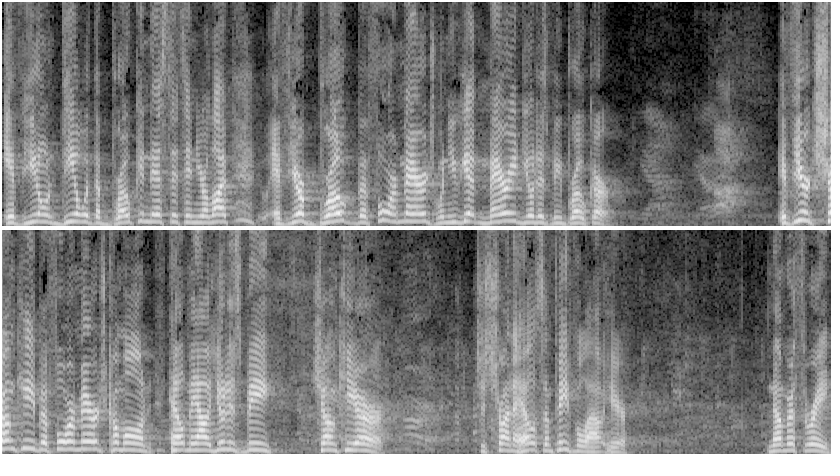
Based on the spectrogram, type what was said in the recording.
if you don't deal with the brokenness that's in your life, if you're broke before marriage, when you get married, you'll just be broker. If you're chunky before marriage, come on, help me out. You'll just be chunkier. Just trying to help some people out here. Number three,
